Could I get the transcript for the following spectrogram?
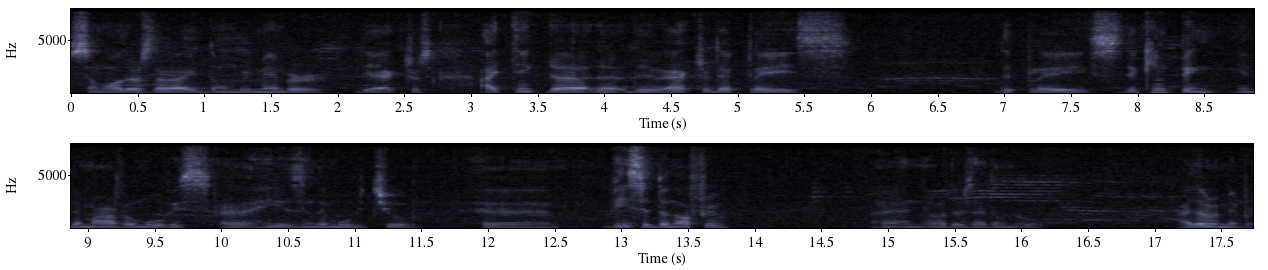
some others that I don't remember the actors. I think the, the, the actor that plays that plays the Kingpin in the Marvel movies, uh, he is in the movie too. Uh, Vincent D'Onofrio and the others I don't know. I don't remember.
